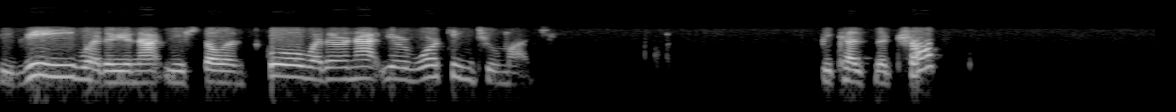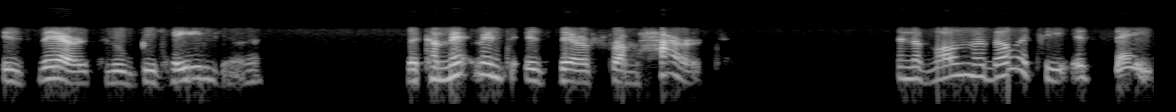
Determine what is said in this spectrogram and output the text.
TV, whether or not you're still in school, whether or not you're working too much. Because the trust is there through behavior. The commitment is there from heart and the vulnerability is safe.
